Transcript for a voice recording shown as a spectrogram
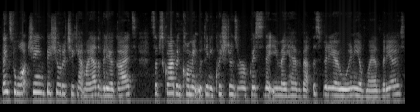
Thanks for watching. Be sure to check out my other video guides. Subscribe and comment with any questions or requests that you may have about this video or any of my other videos.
